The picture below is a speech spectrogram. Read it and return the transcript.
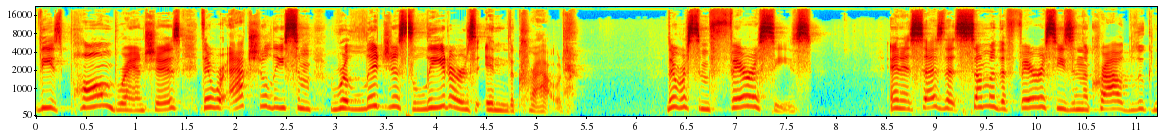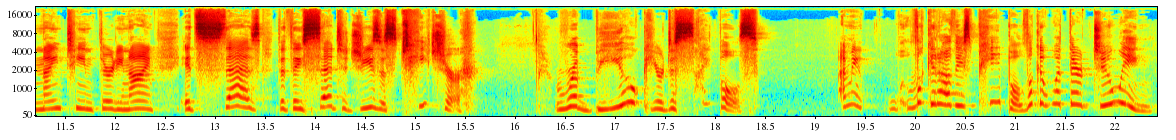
these palm branches, there were actually some religious leaders in the crowd. There were some Pharisees. And it says that some of the Pharisees in the crowd, Luke 19 39, it says that they said to Jesus, Teacher, rebuke your disciples. I mean, look at all these people. Look at what they're doing.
